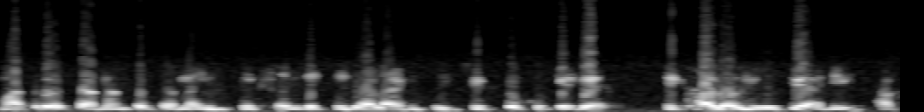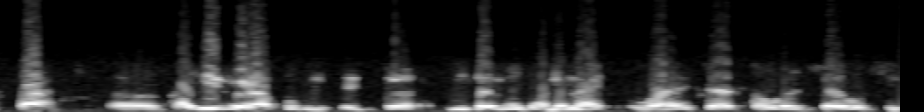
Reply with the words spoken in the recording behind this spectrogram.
मात्र त्यानंतर त्यांना इन्फेक्शन देखील झालं आणि त्यांची प्रकृती काय ती खालावली होती. आणि आता काही वेळापूर्वी त्यांचं निधन हे झालेलं आहे. वयाच्या चौऱ्याऐंशी वर्षी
